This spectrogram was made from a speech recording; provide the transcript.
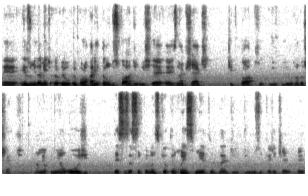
é, resumidamente eu, eu, eu, colocaria então Discord, é, é, Snapchat, TikTok e, e o Handlechat. Na minha opinião, hoje desses assim, pelo menos que eu tenho conhecimento né, de, de uso que a gente vê,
